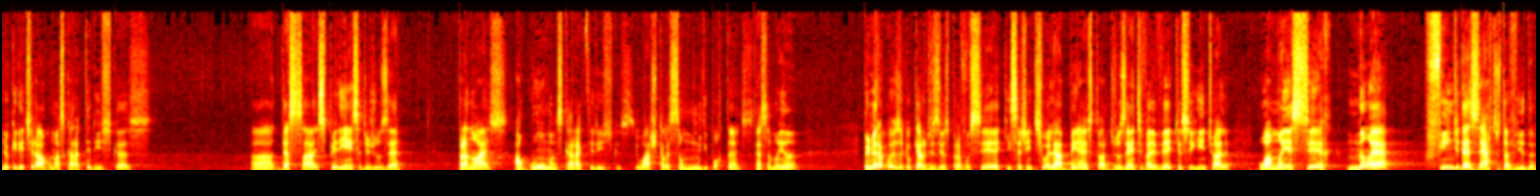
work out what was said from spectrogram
Eu queria tirar algumas características ah, dessa experiência de José para nós algumas características. Eu acho que elas são muito importantes. Nessa manhã, primeira coisa que eu quero dizer para você é que se a gente olhar bem a história de José, a gente vai ver que é o seguinte, olha, o amanhecer não é fim de desertos da vida.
